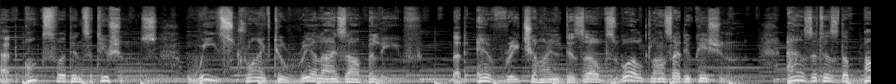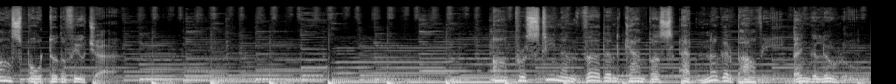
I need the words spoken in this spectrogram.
At Oxford institutions, we strive to realize our belief that every child deserves world-class education as it is the passport to the future. Our pristine and verdant campus at Nagarbhavi, Bengaluru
